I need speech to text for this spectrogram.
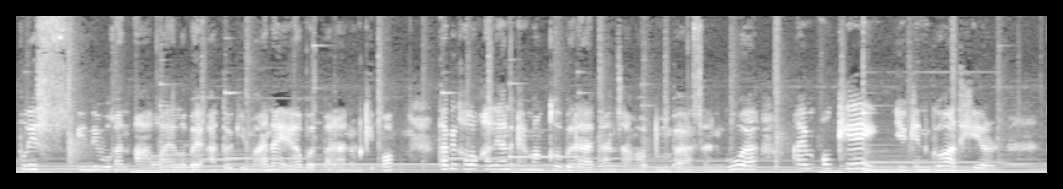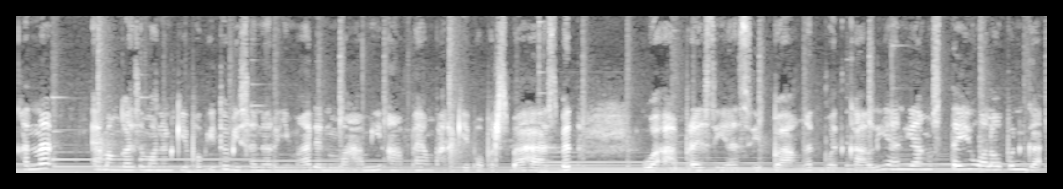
Please, ini bukan alay lebay atau gimana ya buat para non K-pop tapi kalau kalian emang keberatan sama pembahasan gue, I'm okay, you can go out here. Karena emang gak semua non K-pop itu bisa nerima dan memahami apa yang para K-popers bahas. But gue apresiasi banget buat kalian yang stay walaupun gak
